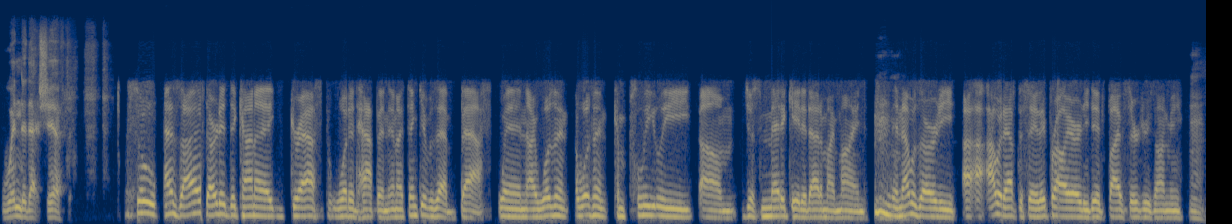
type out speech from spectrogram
when did that shift So as I started to kind of grasp what had happened, and I think it was at BAF when I wasn't I wasn't completely um, just medicated out of my mind, and that was already I, I would have to say they probably already did five surgeries on me. Mm.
